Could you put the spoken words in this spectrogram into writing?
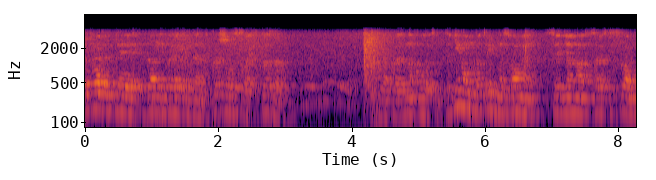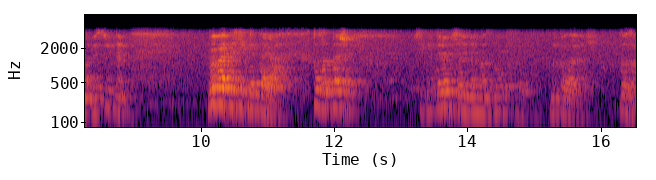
затвердити даний порядок денний. Прошу голосувати. Хто за? Дякую, одноголосно. Тоді нам потрібно з вами сьогодні у нас Ростиславна відсутня. Вибрати секретаря. Хто за те, щоб секретарем сьогодні у нас був Миколаївич? Хто за?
